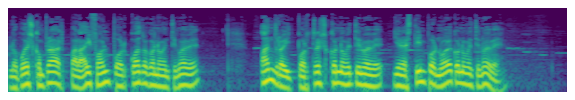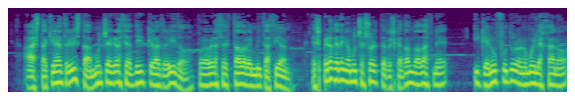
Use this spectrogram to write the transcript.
lo puedes comprar para iPhone por 4,99, Android por 3,99 y en Steam por 9,99. Hasta aquí la entrevista. Muchas gracias, Dirk el Atrevido, por haber aceptado la invitación. Espero que tenga mucha suerte rescatando a Daphne y que en un futuro no muy lejano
